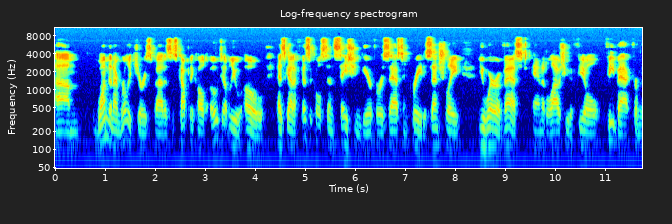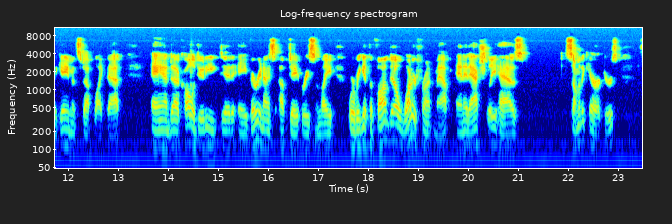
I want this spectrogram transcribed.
Um, one that I'm really curious about is this company called OWO has got a physical sensation gear for Assassin's Creed. Essentially, you wear a vest and it allows you to feel feedback from the game and stuff like that. And uh, Call of Duty did a very nice update recently where we get the Vondel waterfront map, and it actually has some of the characters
